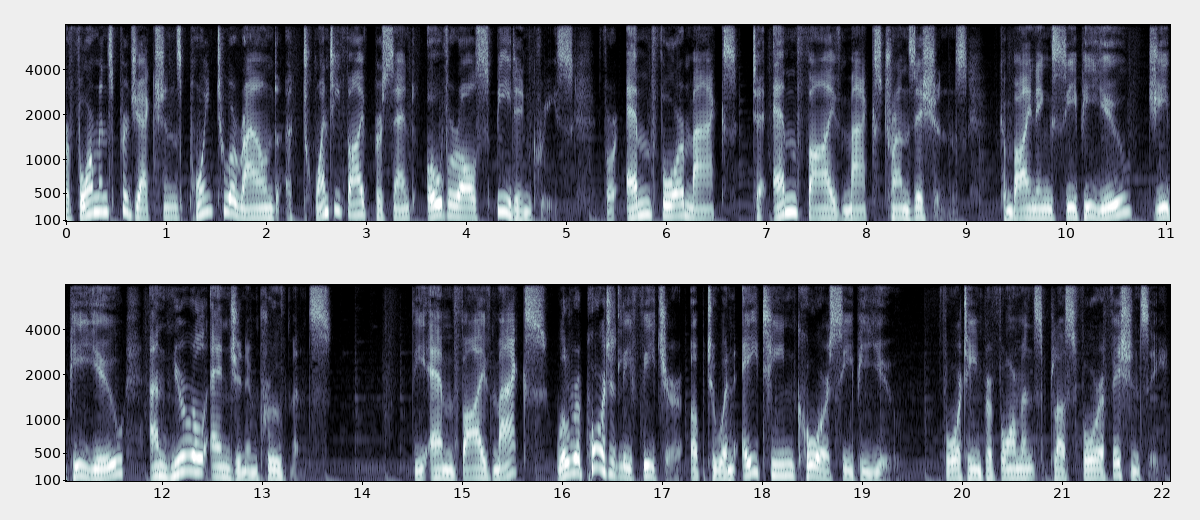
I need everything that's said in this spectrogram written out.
performance projections point to around a 25% overall speed increase for M4 Max to M5 Max transitions, combining CPU, GPU, and neural engine improvements. The M5 Max will reportedly feature up to an 18-core CPU, 14 performance plus 4 efficiency,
